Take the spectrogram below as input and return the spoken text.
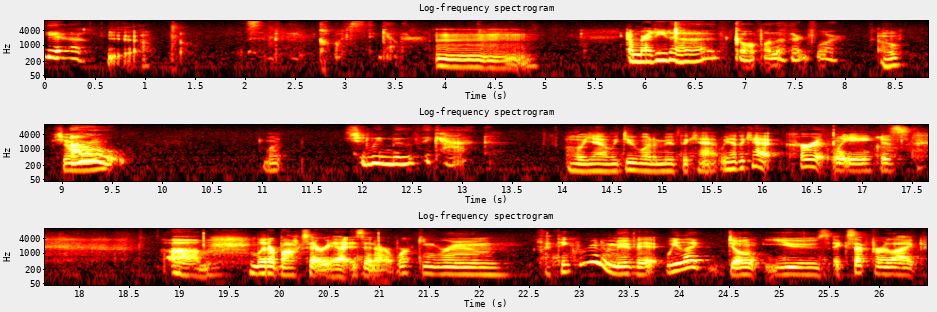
yeah. Yeah. Coughs together. Mm. I'm ready to go up on the third floor. Oh, sure. Oh, What? should we move the cat? Oh yeah, we do want to move the cat. We have the cat currently his um litter box area is in our working room. I think we're gonna move it. We like don't use except for like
